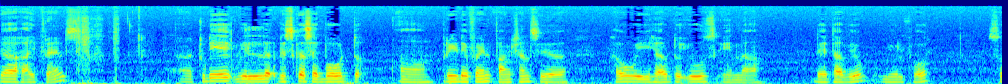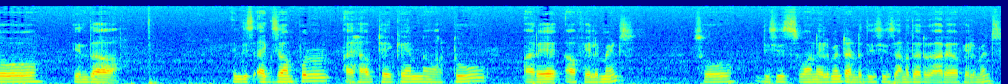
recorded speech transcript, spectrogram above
Yeah, hi friends. Uh, today we'll discuss about uh, predefined functions, uh, how we have to use in uh, DataWeave mule 4. So in the in this example, I have taken uh, two array of elements. So this is one element and this is another array of elements.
